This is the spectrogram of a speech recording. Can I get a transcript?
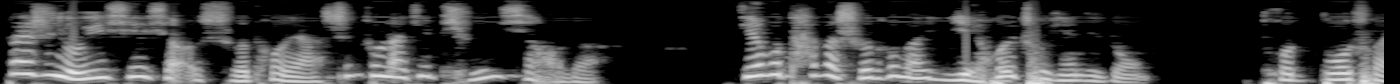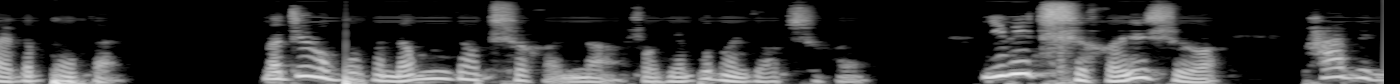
但是有一些小舌头呀，伸出来就挺小的，结果它的舌头呢也会出现这种多多出来的部分。那这种部分能不能叫齿痕呢？首先不能叫齿痕，因为齿痕舌。它这个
